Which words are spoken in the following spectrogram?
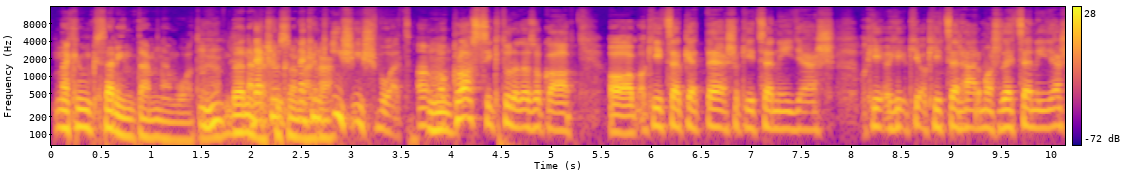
Nekünk szerintem nem volt olyan, uh-huh. de nem Mhm. nekünk nekünk rá. is is volt. A, uh-huh. a klasszik, tudod, azok a, a, a 2x2-es, a 2x4-es, a, a, a 2x3-as, az 1x4-es,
